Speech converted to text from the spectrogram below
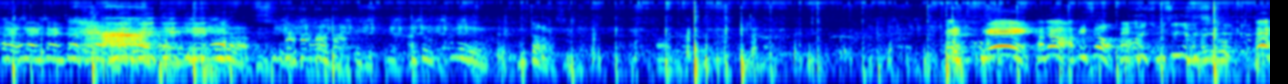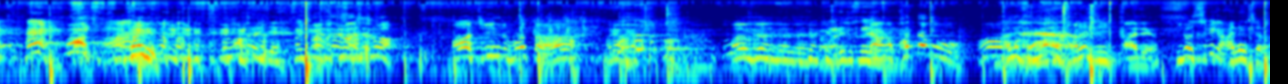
괜찮아 괜찮아 괜찮아. 뒤에 뒤에 뒤에. 안쪽으로 차면 못 따라갔어. 오케이 가자 앞에 있어. 헤헤 오. 사이드. 힘들어 이제. 아 뒤에 줄 몰랐다. 어려 어려. 아유 미안 미안 미안. 야 아까 봤다고. 아니 그거는 다르지. 아래요? 이거 수비가 안에 있잖아.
